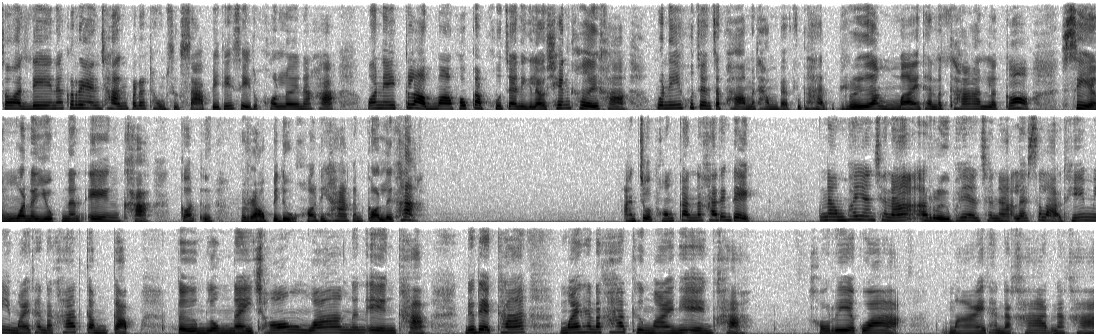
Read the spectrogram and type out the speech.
สวัสดีนักเรียนชั้นประถมศึกษาปีที่ 4 ทุกคนเลยนะคะ วันนี้กลับมาพบกับครูเจนอีกแล้วเช่นเคยค่ะ วันนี้ครูเจนจะพามาทำแบบฝึกหัดเรื่องไม้ธนคารแล้วก็เสียงวรรณยุกต์นั่นเองค่ะ ก่อนอื่นเราไปดูข้อที่ 5 กันก่อนเลยค่ะ อ่านโจทย์พร้อมกันนะคะเด็กๆนำพยัญชนะหรือพยัญชนะและสระที่มีไม้ธนคารกำกับเติมลงในช่องว่างนั่นเองค่ะ เด็กๆคะไม้ธนคารคือไม้นี่เองค่ะ เขาเรียกว่า ไม้ธนคารนะคะ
